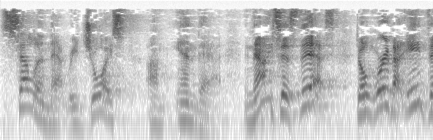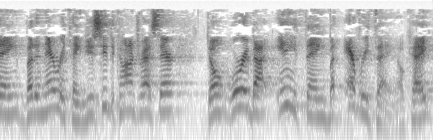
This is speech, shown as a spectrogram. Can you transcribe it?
Sell in that. Rejoice um, in that. And now he says this don't worry about anything, but in everything. Do you see the contrast there? Don't worry about anything, but everything, okay?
